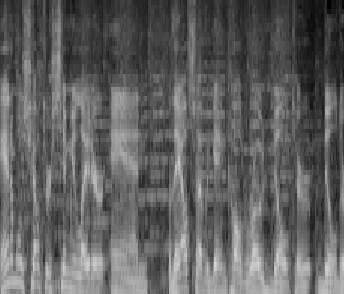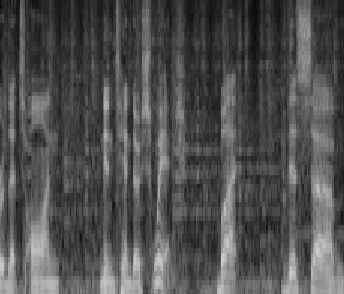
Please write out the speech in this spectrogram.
Animal Shelter Simulator, and they also have a game called Road Builder Builder that's on Nintendo Switch. But this um,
